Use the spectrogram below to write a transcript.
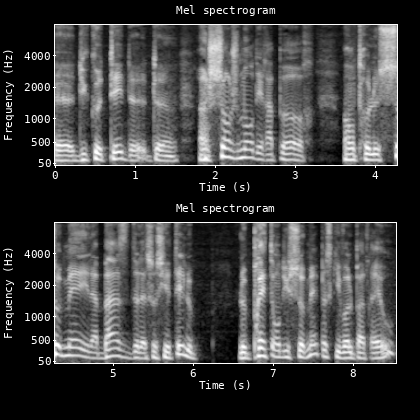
du côté d'un changement des rapports entre le sommet et la base de la société, le, prétendu sommet, parce qu'ils volent pas très haut,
